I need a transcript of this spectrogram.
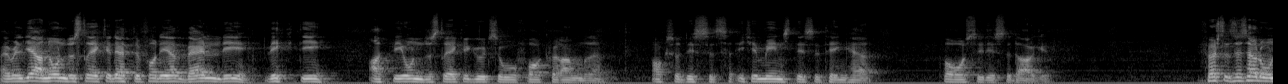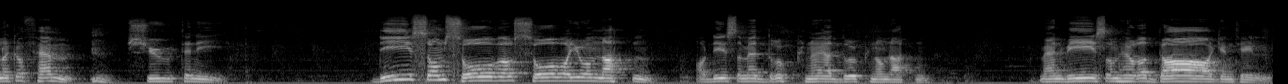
Jeg vil gjerne understreke dette, for det er veldig viktig at vi understreker Guds ord for hverandre. Også disse, ikke minst disse ting her for oss i disse dager. Første Tessaloniker 5, 7-9. De som sover, sover jo om natten, og de som er drukne, er drukne om natten. Men vi som hører dagen til,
